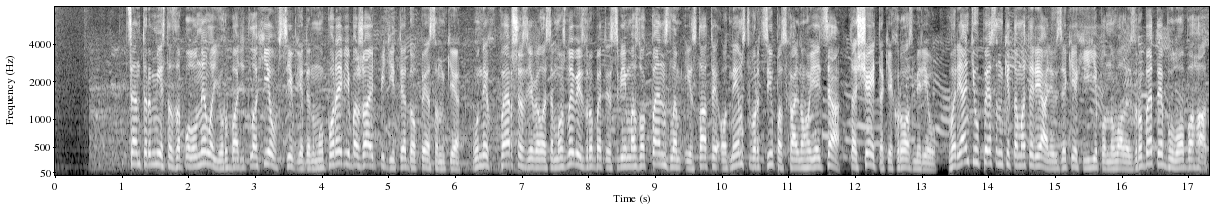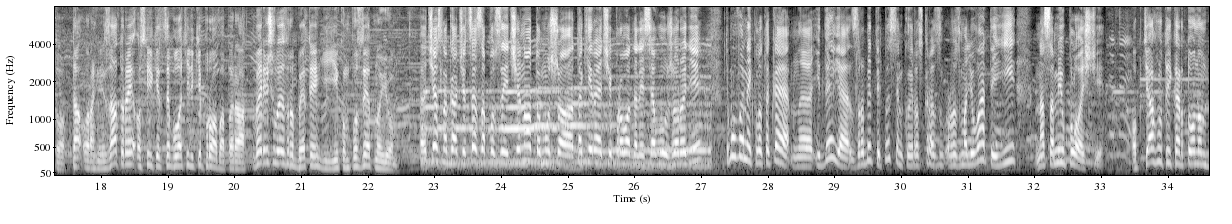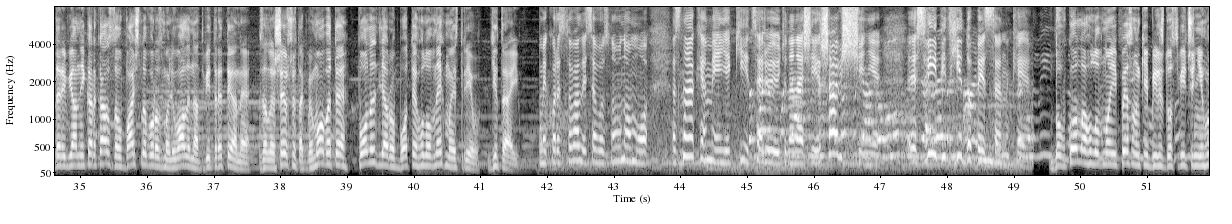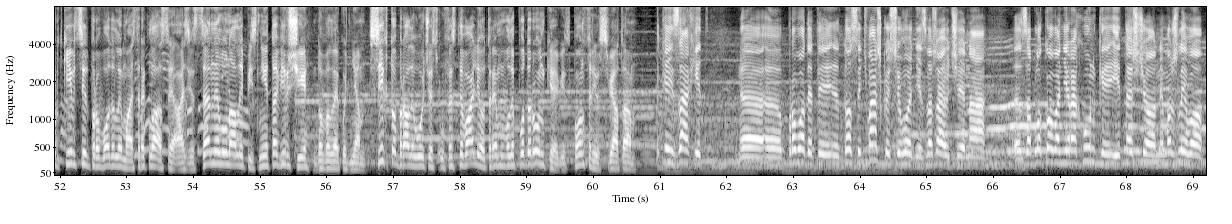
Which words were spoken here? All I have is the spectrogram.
Центр міста заполонила юрба дітлахів. Всі в єдиному пориві бажають підійти до писанки. У них вперше з'явилася можливість зробити свій мазок пензлем і стати одним з творців пасхального яйця, та ще й таких розмірів. Варіантів писанки та матеріалів, з яких її планували зробити, було багато. Та організатори, оскільки це була тільки проба пера, вирішили зробити її композитною. Чесно кажучи, це запозичено, тому що такі речі проводилися в Ужгороді. Тому виникла така е, ідея зробити писанку і розкраз- розмалювати її на самій площі. Обтягнутий картоном дерев'яний каркас завбачливо розмалювали на дві третини, залишивши, так би мовити, поле для роботи головних майстрів дітей. Ми користувалися в основному знаками, які царюють на нашій Іршавщині, е, свій підхід до писанки. Довкола головної писанки більш досвідчені гуртківці проводили майстер-класи, а зі сцени лунали пісні та вірші до Великодня. Всі, хто брали участь у фестивалі, отримували подарунки від спонсорів свята. Такий захід е, е, проводити досить важко сьогодні, зважаючи на е, заблоковані рахунки і те, що неможливо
